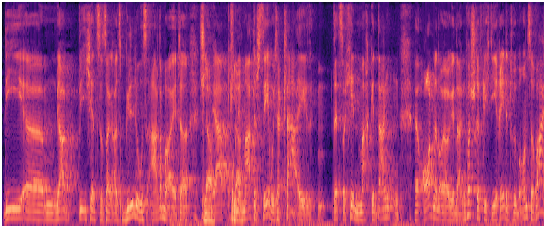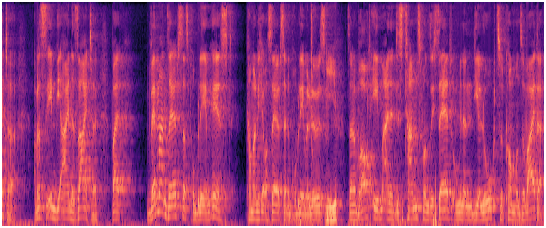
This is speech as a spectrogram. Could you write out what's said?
die, ähm, ja, die ich jetzt sozusagen als Bildung Bildungsarbeiter klar, ja, problematisch klar. sehe, wo ich sage, klar, ey, setzt euch hin, macht Gedanken, äh, ordnet eure Gedanken, verschriftlicht die, redet drüber und so weiter. Aber das ist eben die eine Seite, weil wenn man selbst das Problem ist, kann man nicht auch selbst seine Probleme lösen, yep. sondern braucht eben eine Distanz von sich selbst, um in einen Dialog zu kommen und so weiter.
